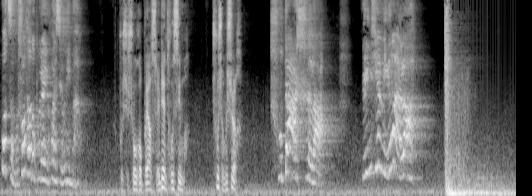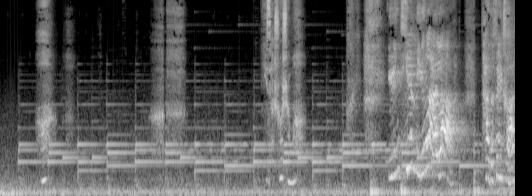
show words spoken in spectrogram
我怎么说他都不愿意唤醒你们。不是说过不要随便通信吗？出什么事了？出大事了！云天明来了！啊！你在说什么？云天明来了，他的飞船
